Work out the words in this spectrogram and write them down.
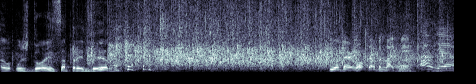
uh, os dois aprenderam. You are very stubborn like me. Oh, yeah.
